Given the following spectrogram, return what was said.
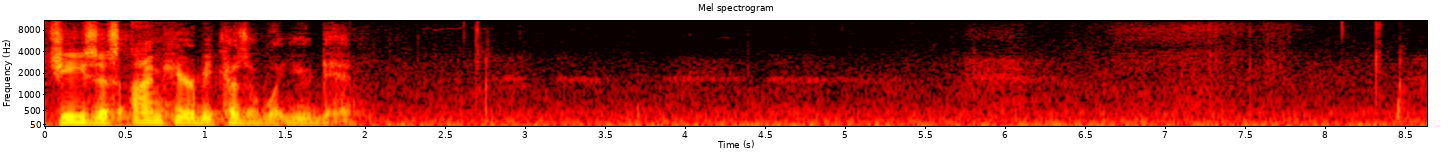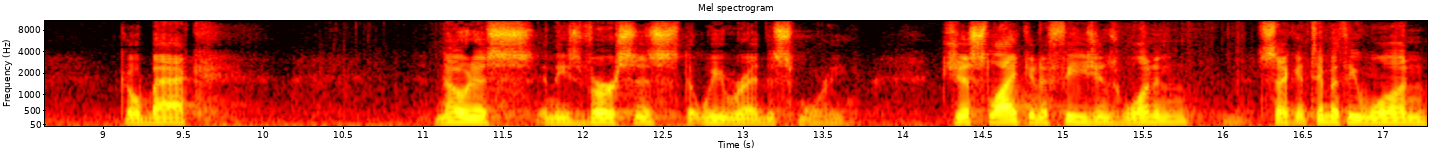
Jesus, I'm here because of what you did. Go back. Notice in these verses that we read this morning, just like in Ephesians 1 and 2 Timothy 1,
